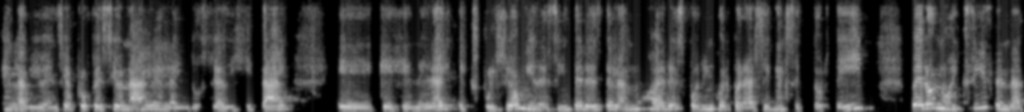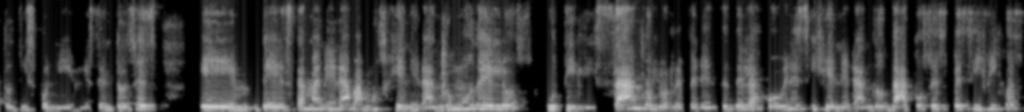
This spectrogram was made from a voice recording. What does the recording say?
en la vivencia profesional en la industria digital eh, que genera expulsión y desinterés de las mujeres por incorporarse en el sector TI, pero no existen datos disponibles. Entonces, eh, de esta manera vamos generando modelos, utilizando los referentes de las jóvenes y generando datos específicos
